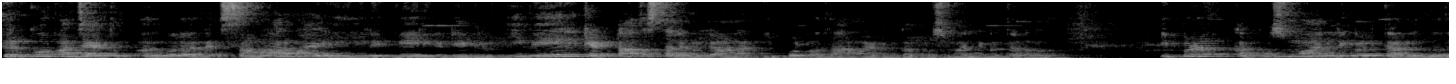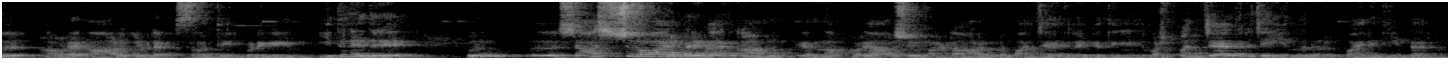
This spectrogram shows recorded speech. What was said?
തൃക്കൂർ പഞ്ചായത്തും അതുപോലെ തന്നെ സമാനമായ രീതിയിൽ വേലി കിട്ടിയെങ്കിലും ഈ വേലി കെട്ടാത്ത സ്ഥലങ്ങളിലാണ് ഇപ്പോൾ പ്രധാനമായിട്ടും കക്കൂസ് മാലിന്യങ്ങൾ തള്ളുന്നത്. ഇപ്പോഴും കക്കൂസ് മാലിന്യങ്ങൾ തള്ളുന്നത് അവിടെ ആളുകളുടെ ശ്രദ്ധയിൽപ്പെടുകയും ഇതിനെതിരെ ഒരു ശാശ്വതമായ ഒരു പരിഹാരം കാണണം എന്ന ഒരു ആവശ്യവുമായിട്ട് ആളുകൾ പഞ്ചായത്തിലേക്ക് എത്തുകയും ചെയ്തു. പക്ഷെ പഞ്ചായത്തിന് ചെയ്യുന്നതിന് ഒരു പരിധി ഉണ്ടായിരുന്നു.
